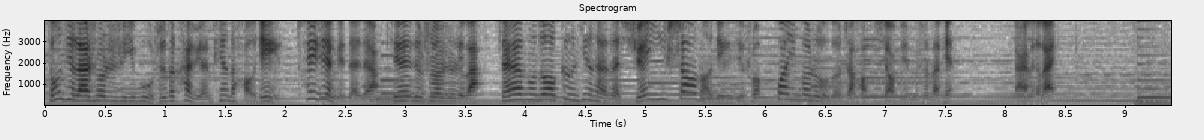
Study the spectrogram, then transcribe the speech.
总体来说，这是一部值得看原片的好电影，推荐给大家。今天就说到这里吧。想看更多更精彩的悬疑烧脑电影解说，欢迎关注我的账号“小屏幕说大片”。拜了个拜。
